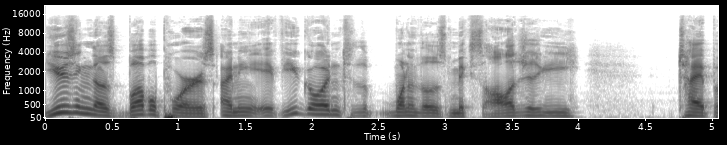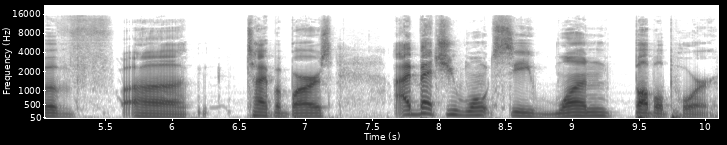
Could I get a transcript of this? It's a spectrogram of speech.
Using those bubble pourers, I mean, if you go into the, one of those mixology type of uh, type of bars, I bet you won't see one bubble pour.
